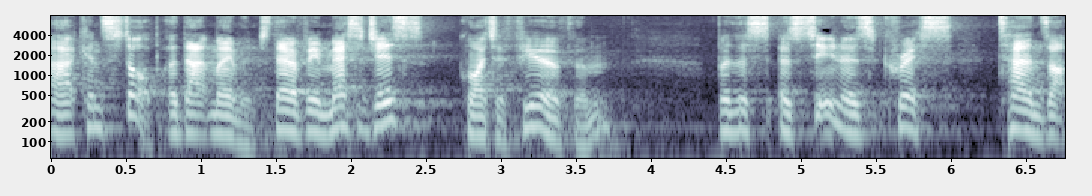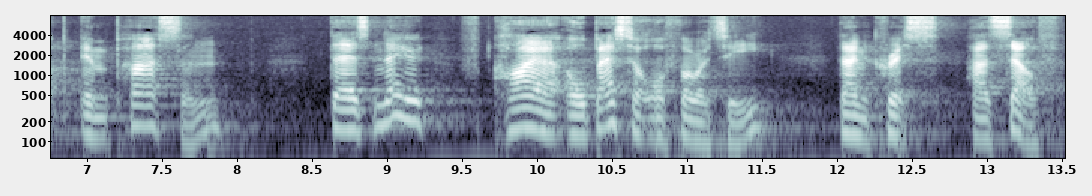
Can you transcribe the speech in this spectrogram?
uh, can stop at that moment. There have been messages, quite a few of them, but as, as soon as Chris turns up in person, there's no higher or better authority than Chris herself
